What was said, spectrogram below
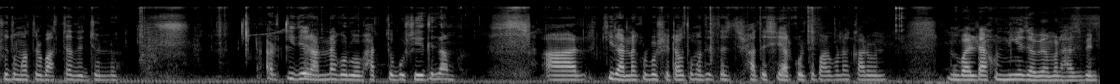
শুধুমাত্র বাচ্চাদের জন্য। আর কি যে রান্না করব, ভাত তো বসিয়ে দিলাম। আর কি রান্না করব সেটাও তোমাদের সাথে শেয়ার করতে পারব না, কারণ মোবাইলটা এখন নিয়ে যাবে আমার হাজব্যান্ড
